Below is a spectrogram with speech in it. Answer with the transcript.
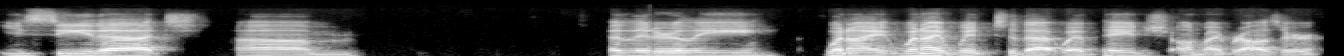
you see that um, I literally, when I when I went to that web page on my browser,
